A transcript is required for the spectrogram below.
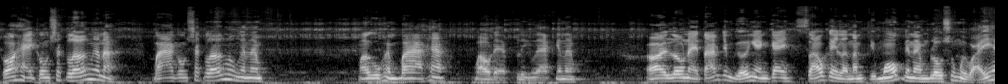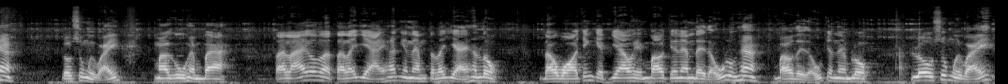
Có hai con sắt lớn nữa nè. Ba con sắt lớn luôn anh em. Magu 23 ha. Bao đẹp, liền lạc anh em. Rồi, lô này 850 ngàn cây. 6 cây là 5 triệu mốt anh em. Lô số 17 ha. Lô số 17 Magu 23 tay lái cũng là tay lái dài hết anh em, tay lái dài hết luôn. Đầu bò trắng kẹp dao thì em bao cho anh em đầy đủ luôn ha. Bao đầy đủ cho anh em luôn. Lô số 17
